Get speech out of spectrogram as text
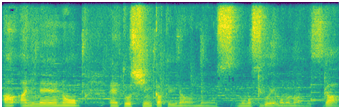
あアニメの、えーと、進化というのはもうものすごいものなんですが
